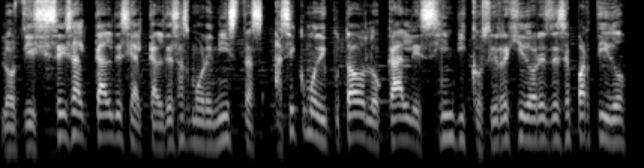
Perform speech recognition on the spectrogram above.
los 16 alcaldes y alcaldesas morenistas, así como diputados locales, síndicos y regidores de ese partido,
